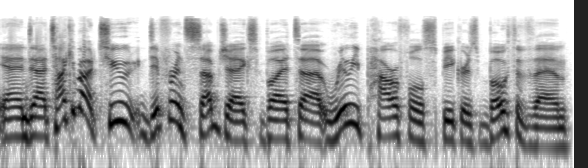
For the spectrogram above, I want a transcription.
And uh, talking about two different subjects, but uh, really powerful speakers, both of them,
